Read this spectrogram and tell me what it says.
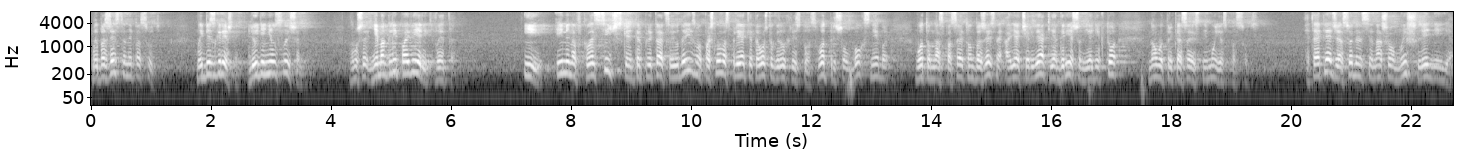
Мы божественны по сути. Мы безгрешны. Люди не услышали. Потому что не могли поверить в это. И именно в классической интерпретации иудаизма пошло восприятие того, что говорил Христос. Вот пришел Бог с неба, вот Он нас спасает, Он божественный, а я червяк, я грешен, я никто, но вот прикасаясь к Нему, я спасусь. Это опять же особенности нашего мышления.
